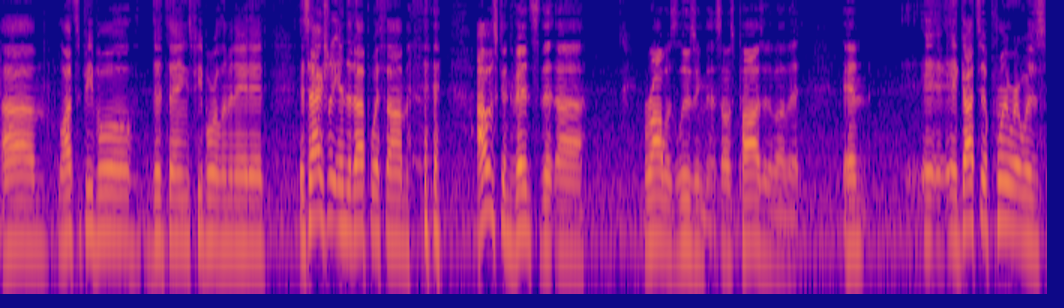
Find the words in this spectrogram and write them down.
Um, lots of people did things. People were eliminated. This actually ended up with. Um, I was convinced that uh, Raw was losing this. I was positive of it, and it, it got to a point where it was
